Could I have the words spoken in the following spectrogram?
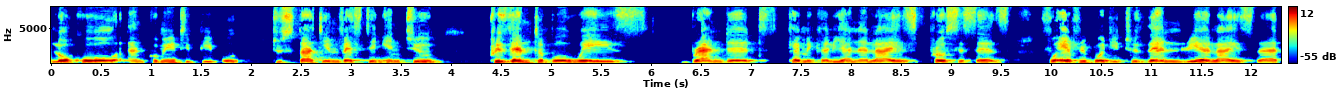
local, and community people to start investing into presentable ways, branded, chemically analyzed processes for everybody to then realize that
